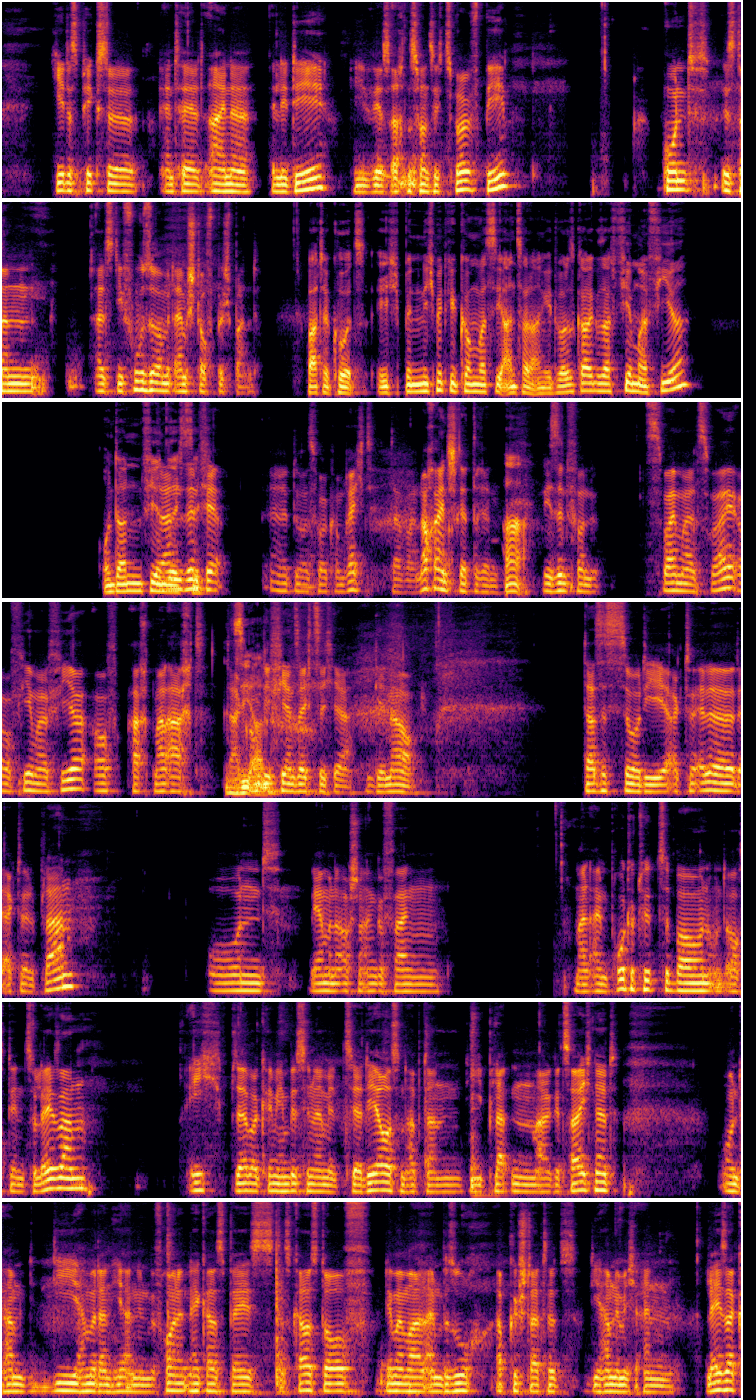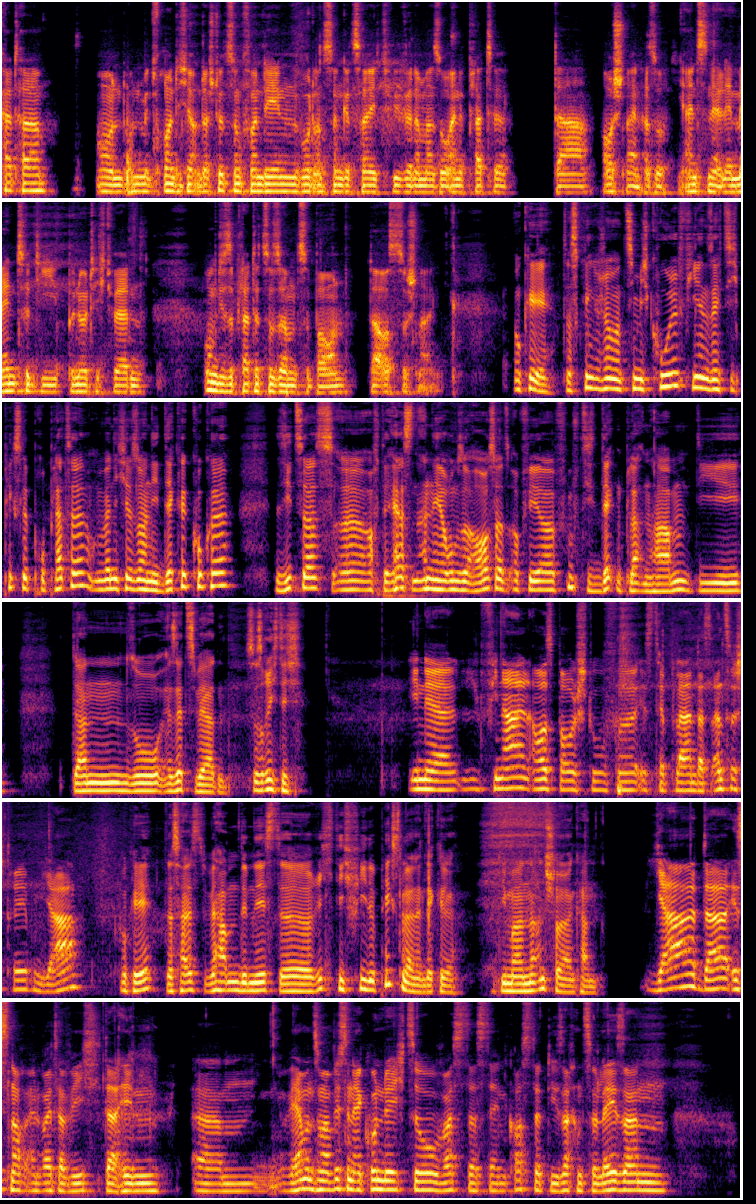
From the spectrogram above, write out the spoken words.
Jedes Pixel enthält eine LED, die WS2812B, und ist dann als Diffusor mit einem Stoff bespannt. Warte kurz, ich bin nicht mitgekommen, was die Anzahl angeht. Du hattest gerade gesagt 4x4 und dann 64. Dann sind wir, äh, du hast vollkommen recht, da war noch ein Schritt drin. Ah, Wir sind von 2x2 auf 4x4 auf 8x8. Da Sieh kommt an. die 64 her. Genau. Das ist so die aktuelle, der aktuelle Plan. Und wir haben dann auch schon angefangen, mal einen Prototyp zu bauen und auch den zu lasern. Ich selber kenne mich ein bisschen mehr mit CAD aus und habe dann die Platten mal gezeichnet und haben die haben wir dann hier an den befreundeten Hackerspace das Chaosdorf, dem wir mal einen Besuch abgestattet. Die haben nämlich einen Lasercutter und, und mit freundlicher Unterstützung von denen wurde uns dann gezeigt, wie wir dann mal so eine Platte da ausschneiden. Also die einzelnen Elemente, die benötigt werden, um diese Platte zusammenzubauen, da auszuschneiden. Okay, das klingt schon mal ziemlich cool. 64 Pixel pro Platte. Und wenn ich hier so an die Decke gucke, sieht das äh, auf der ersten Annäherung so aus, als ob wir 50 Deckenplatten haben, die dann so ersetzt werden. Ist das richtig? In der finalen Ausbaustufe ist der Plan, das anzustreben, ja. Okay, das heißt, wir haben demnächst äh, richtig viele Pixel an der Decke, die man ansteuern kann. Ja, da ist noch ein weiter Weg dahin. Ähm, wir haben uns mal ein bisschen erkundigt, so was das denn kostet, die Sachen zu lasern.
